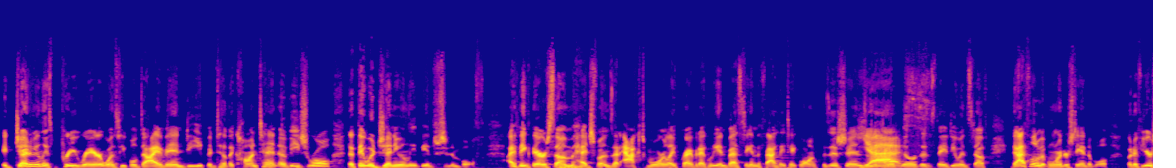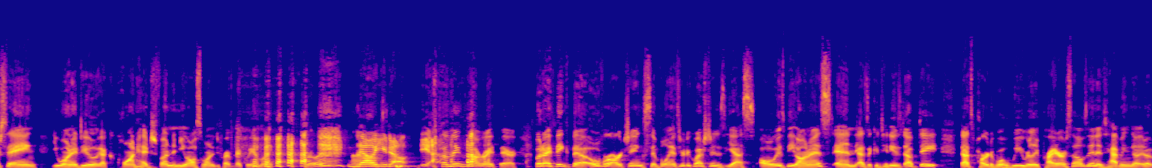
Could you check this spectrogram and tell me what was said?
it genuinely is pretty rare once people dive in deep into the content of each role that they would genuinely be interested in both. I think there are some mm-hmm. hedge funds that act more like private equity investing and the fact they take long positions yes. and the kind of diligence they do and stuff. That's a little bit more understandable. But if you're saying you want to do like a quant hedge fund and you also want to do private equity, I'm like, really? no, don't. you don't. Yeah. Something's not right there. But I think the overarching simple answer to question is yes, always be honest. And as it continues to update, that's part of what we really pride ourselves in is having a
